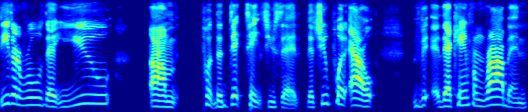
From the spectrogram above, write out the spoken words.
These are the rules that you um put the dictates you said that you put out eh, that came from Robyn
